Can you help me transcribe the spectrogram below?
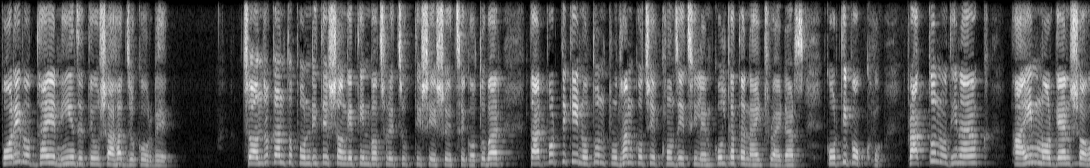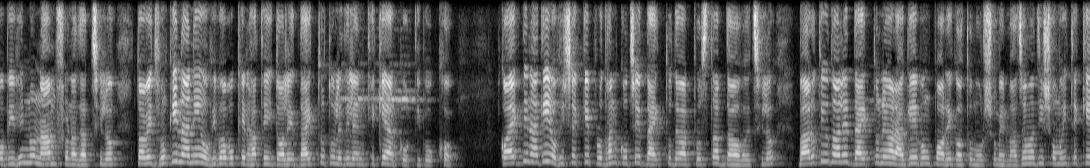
পরের অধ্যায়ে নিয়ে যেতেও সাহায্য করবে। চন্দ্রকান্ত পণ্ডিতের সঙ্গে তিন বছরের চুক্তি শেষ হয়েছে গতবার। তারপর থেকেই নতুন প্রধান কোচের খোঁজে ছিলেন কলকাতা নাইট রাইডার্স কর্তৃপক্ষ। প্রাক্তন অধিনায়ক আইন মর্গ্যান সহ বিভিন্ন নাম শোনা যাচ্ছিল, তবে ঝুঁকি না নিয়ে অভিভাবকের হাতেই দলের দায়িত্ব তুলে দিলেন কেকেআর কর্তৃপক্ষ। কয়েকদিন আগেই অভিষেককে প্রধান কোচের দায়িত্ব দেওয়ার প্রস্তাব দেওয়া হয়েছিল। ভারতীয় দলের দায়িত্ব নেওয়ার আগে এবং পরে গত মরশুমের মাঝামাঝি সময় থেকে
